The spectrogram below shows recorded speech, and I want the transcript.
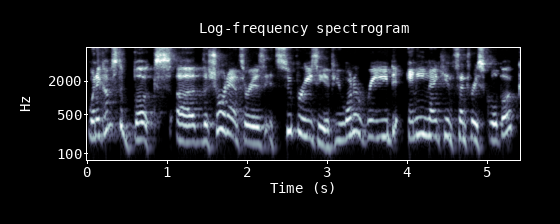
when it comes to books, uh, the short answer is it's super easy. If you want to read any 19th century school book,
